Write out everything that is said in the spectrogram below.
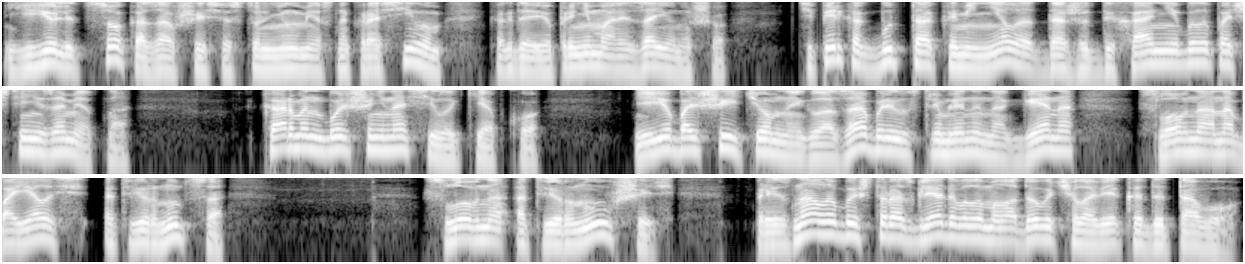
Ее лицо, казавшееся столь неуместно красивым, когда ее принимали за юношу, теперь как будто окаменело, даже дыхание было почти незаметно. Кармен больше не носила кепку. Ее большие темные глаза были устремлены на Гена, словно она боялась отвернуться, словно, отвернувшись, признала бы, что разглядывала молодого человека до того.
